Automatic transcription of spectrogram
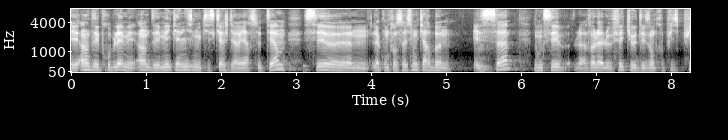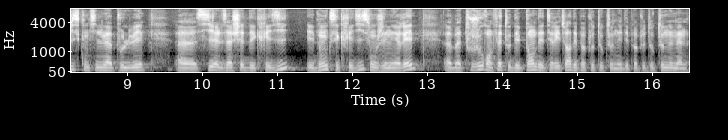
et, un des problèmes et un des mécanismes qui se cachent derrière ce terme, c'est la compensation carbone. Et mm. ça, donc c'est voilà, le fait que des entreprises puissent continuer à polluer euh, si elles achètent des crédits. Et donc ces crédits sont générés euh, bah, toujours en fait aux dépens des territoires des peuples autochtones et des peuples autochtones eux-mêmes.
